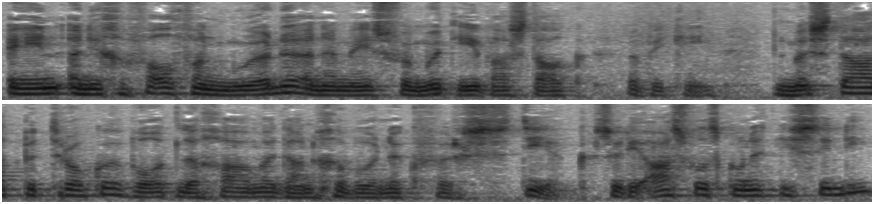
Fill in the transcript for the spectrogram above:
En in die geval van moorde en 'n mens vermoed hier was dalk 'n bietjie misdaad betrokke word liggame dan gewoonlik versteek. So die asvoels kon dit nie sien nie,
